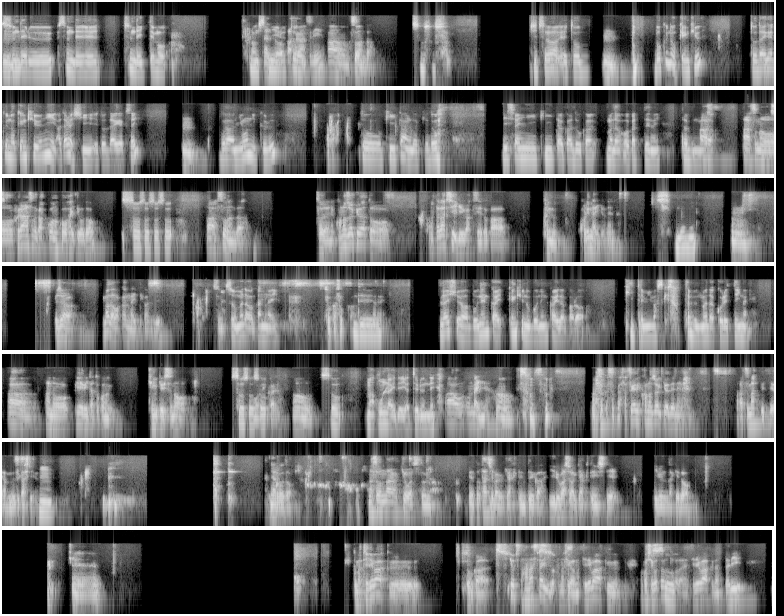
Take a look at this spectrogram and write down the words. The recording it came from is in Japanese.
うん住んでる、住んで、住んでいっても、フランスえにいるっと、フランスに？ああ、そうなんだ。そうそうそう。実は、えーっと、うん。僕の研究？と大学の研究に新しい、えっと、大学生うん。が日本に来る？と聞いたんだけど、実際に聞いたかどうかまだ分かってない。多分まだ。あ、その、フランスの学校の後輩ってこそうそうそうそう。とああ、そうなんだ。そうだよね。この状況だと、新しい留学生とか来るの、来れないよね。だね。うん。じゃあ、まだわかんないって感じ？そそう、まだ分かんない。そっかそっか。で来週は忘年会、研究の忘年会だから聞いてみますけど、多分まだ来れていない。ああ、あの、ピエールいたとこの研究室のそうそうそう。忘年会。うん。そう。まあ、オンラインでやってるんで。ああ、オンラインね。うん。そうそう。あ、そっかそっか。さすがにこの状況でね、集まってっていうのは難しいよね。うん。なるほど。まあそんな、今日はちょっと、えっと、立場が逆転というか、いる場所は逆転しているんだけど、えー、まあテレワークとか、今日ちょっと話したい話が、まあ、テレワーク、これ仕事のところだね、テレワークだったり、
